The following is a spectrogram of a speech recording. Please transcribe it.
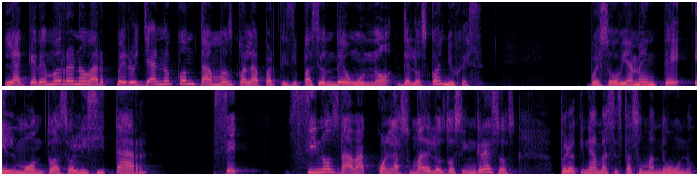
la queremos renovar, pero ya no contamos con la participación de uno de los cónyuges. Pues obviamente el monto a solicitar se, sí nos daba con la suma de los dos ingresos, pero aquí nada más se está sumando uno.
